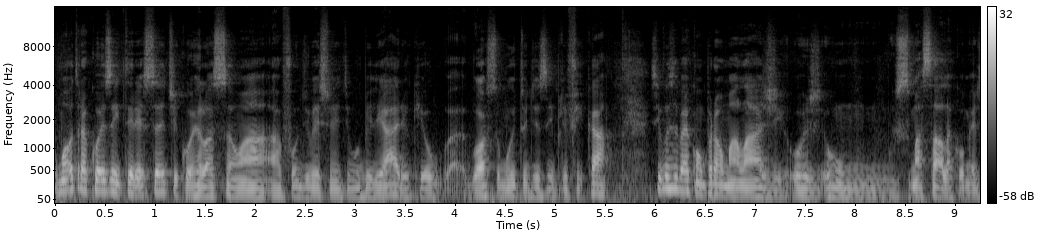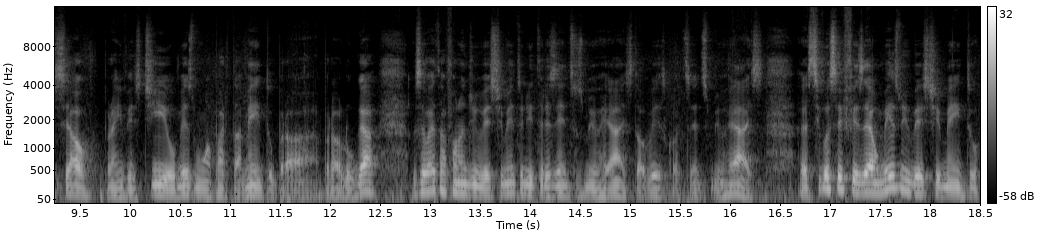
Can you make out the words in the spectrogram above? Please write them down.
Uma outra coisa interessante com relação a, a, fundo de investimento imobiliário, que eu uh, gosto muito de exemplificar, se você vai comprar uma laje, hoje, um, uma sala comercial para investir, ou mesmo um apartamento para alugar, você vai estar falando de um investimento de 300 mil reais, talvez 400 mil reais. Uh, se você fizer o mesmo investimento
